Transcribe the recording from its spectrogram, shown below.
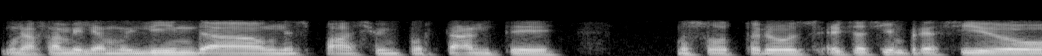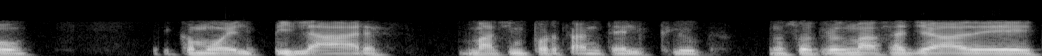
una familia muy linda, un espacio importante, nosotros, ese siempre ha sido como el pilar más importante del club. Nosotros, más allá de,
